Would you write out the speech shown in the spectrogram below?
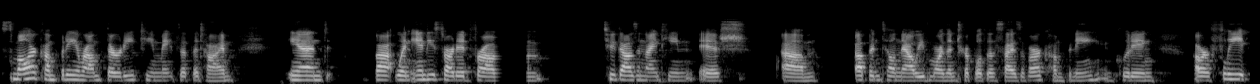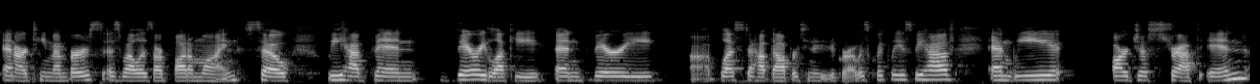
smaller company around 30 teammates at the time and but when andy started from 2019-ish um, up until now we've more than tripled the size of our company including our fleet and our team members as well as our bottom line so we have been very lucky and very uh, blessed to have the opportunity to grow as quickly as we have. And we are just strapped in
